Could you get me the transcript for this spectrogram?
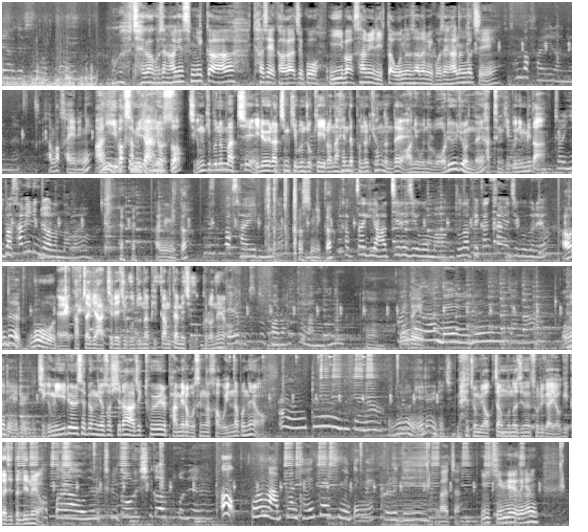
고생하겠어 아빠 제가 고생하겠습니까? 타지에 가가지고 2박 3일 있다 오는 사람이 고생하는 거지 3박 4일 아니었나요? 3박 4일이니? 아니 2박 3일이 아니었어? 지금 기분은 마치 일요일 아침 기분 좋게 일어나 핸드폰을 켰는데 아니 오늘 월요일이었네? 같은 기분입니다 저 2박 3일인 줄 알았나봐요 아닙니까? 3박 4일입니다 그렇습니까? 갑자기 아찔해지고 막 눈앞이 깜깜해지고 그래요? 아 근데 뭐 에 갑자기 아찔해지고 눈앞이 깜깜해지고 그러네요 내일부터 또 바로 학교 가는구나 음, 근데 아니야 내일 일요일이잖아 오늘이 일요일이지 지금이 일요일 새벽 6시라 아직 토요일 밤이라고 생각하고 있나 보네요 아니 오늘 토요일이잖아. 오늘은 일요일이지. 매좀이 억장 무너지는 소리가 여기까지 들리네요. 아빠랑 오늘 즐거운 시간 보내. 어? 그러면 아빠는 데이트할 수 있겠네. 그러게. 맞아. 이 기회에 그냥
